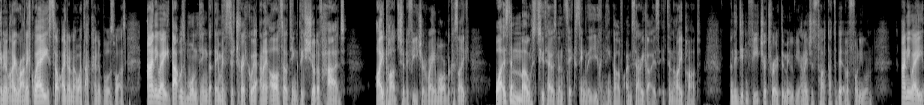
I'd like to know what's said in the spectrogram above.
in an ironic way. So I don't know what that kind of buzz was. Anyway, that was one thing that they missed a trick with. And I also think they should have had iPods should have featured way more because like what is the most 2006 thing that you can think of? I'm sorry guys, it's an iPod. And they didn't feature throughout the movie and I just thought that's a bit of a funny one. Anyway,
